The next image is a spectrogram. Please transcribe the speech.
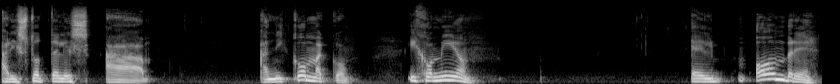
Aristóteles a, a Nicómaco, hijo mío, el hombre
